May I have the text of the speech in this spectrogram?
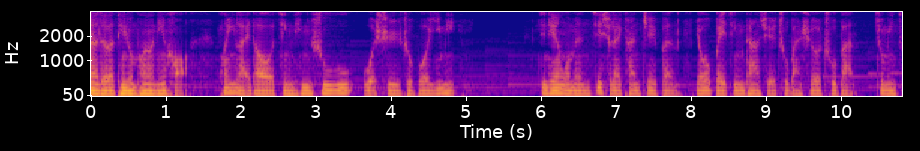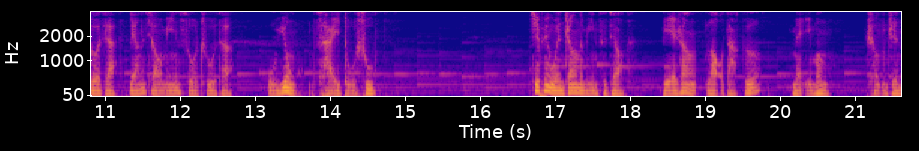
爱的听众朋友，您好，欢迎来到静听书屋，我是主播一米。今天我们继续来看这本由北京大学出版社出版、著名作家梁晓明所著的《无用才读书》。这篇文章的名字叫《别让老大哥美梦成真》。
